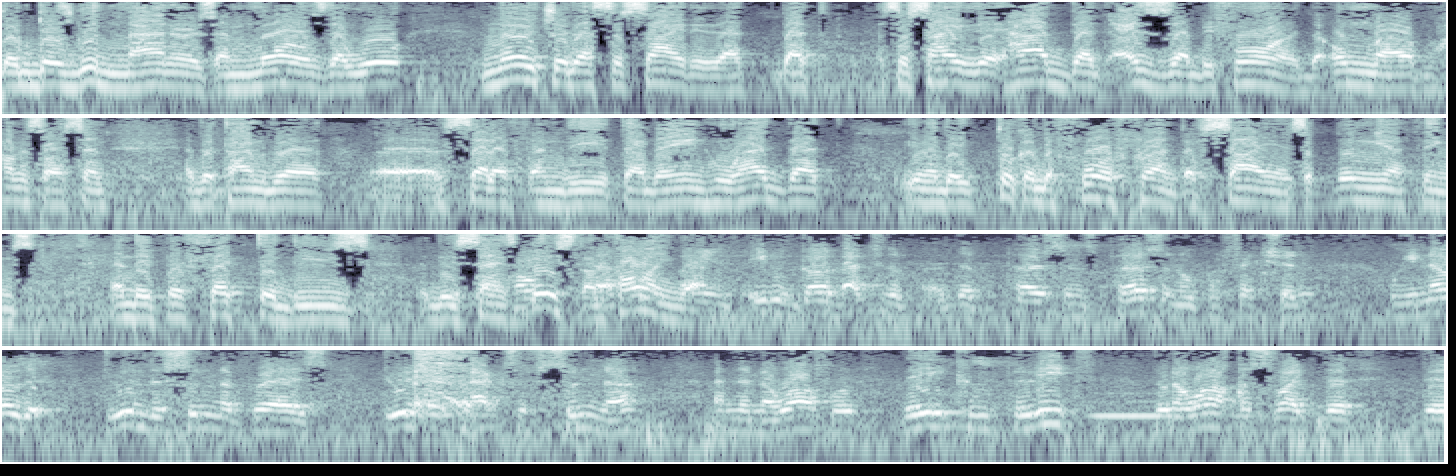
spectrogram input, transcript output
th those good manners and morals that will nurture that society, that, that society that had that izzah before, the ummah of Muhammad sallallahu alaihi wasallam, at the time the uh, Salaf and the Tabi'een, who had that, you know, they took at the forefront of science, of dunya things, and they perfected these, these science based on following that. even going back to the, the person's personal perfection, we know that doing the sunnah prayers, doing the acts of sunnah and the nawafil, they complete the nawaqis, like the the,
